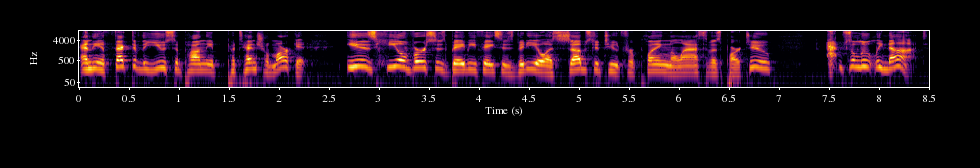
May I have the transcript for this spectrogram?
And the effect of the use upon the potential market is heel versus babyface's video a substitute for playing The Last of Us Part 2? Absolutely not.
